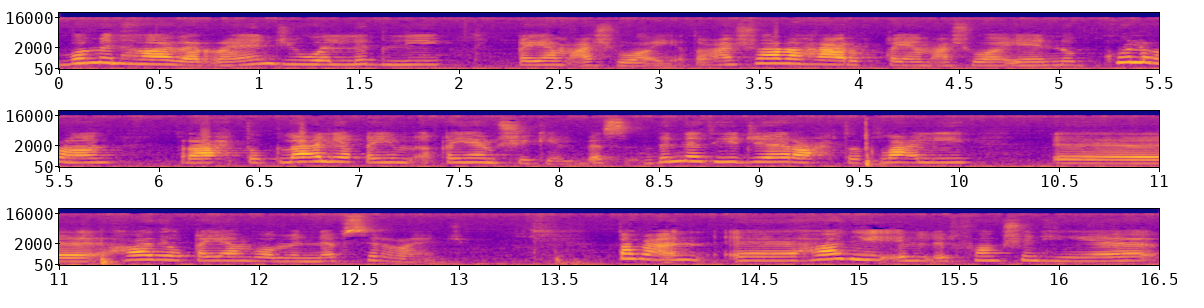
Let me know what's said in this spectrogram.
ضمن هذا ال range يولد لي قيم عشوائية. طبعا شلون راح أعرف قيم عشوائية؟ إنه بكل run راح تطلع لي قيم قيم شكل بس بالنتيجة راح تطلع لي آه هذه القيم ضمن نفس ال range. طبعا آه هذه ال function هي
